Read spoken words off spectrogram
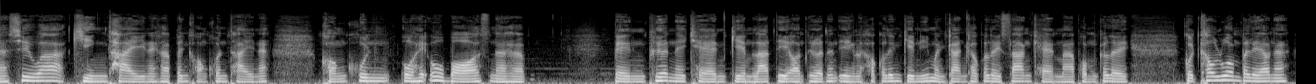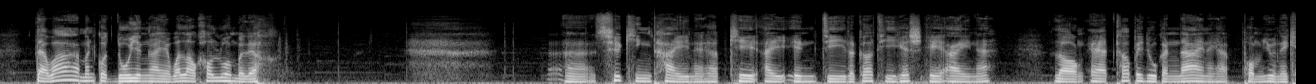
นะ ชื่อว่า King ไทยนะครับ เป็นของคนไทยนะ ของคุณ Ohio Boss นะครับ เป็นเพื่อนในแคนเกม Last Day on Earth นั่นเองแล้วเขาก็เล่นเกมนี้เหมือนกันเขาก็เลยสร้างแคนมาผมก็เลยกดเข้าร่วมไปแล้วนะ แต่ว่ามันกดดูยังไงว่าเราเข้าร่วมไปแล้วชื่อ King ไทยนะครับ K I N G แล้วก็ T H A I นะ ลองแอดเข้าไปดูกันได้นะครับ ผมอยู่ในแค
